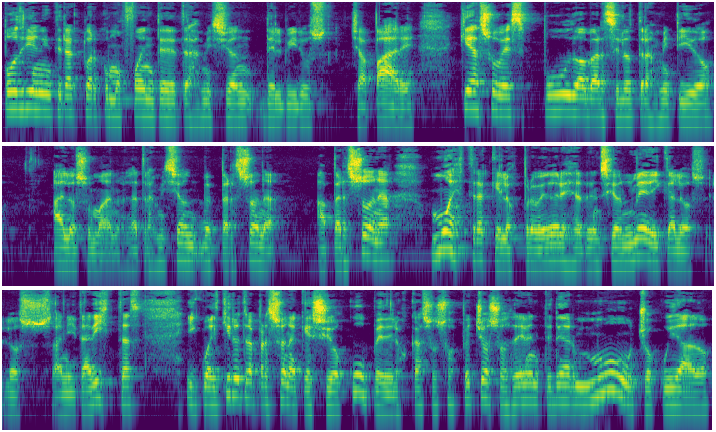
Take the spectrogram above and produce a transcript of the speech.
podrían interactuar como fuente de transmisión del virus Chapare, que a su vez pudo habérselo transmitido a los humanos. La transmisión de persona a persona muestra que los proveedores de atención médica, los, los, sanitaristas y cualquier otra persona que se ocupe de los casos sospechosos deben tener mucho cuidado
